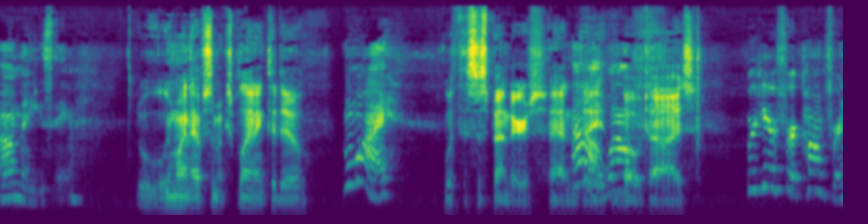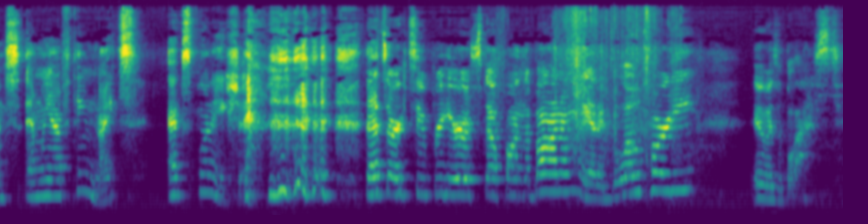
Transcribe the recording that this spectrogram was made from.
Amazing. We might have some explaining to do Why? with the suspenders and Oh, the well. bow ties. We're here for a conference and we have theme nights. Explanation. That's our superhero stuff on the bottom. We had a glow party. It was a blast.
